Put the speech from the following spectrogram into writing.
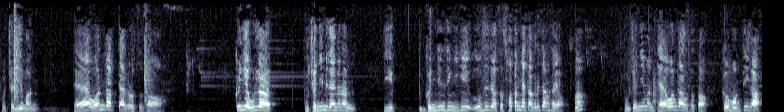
부처님은 대원각자로 써서 그러니까 우리가 부처님이 되면은 이 건진생 이게 없어져서 소탕됐다 그랬지 않았어요? 어? 부처님은 대원각으로 써서 그 몸뚱이가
